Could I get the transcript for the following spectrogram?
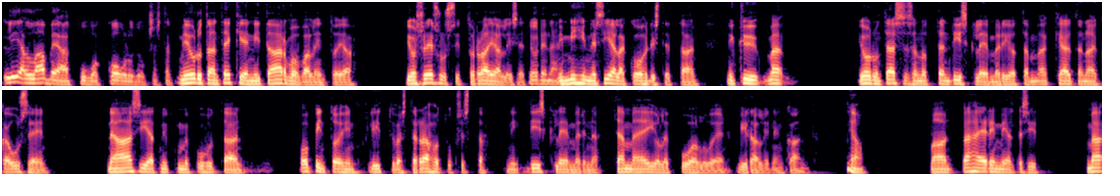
liian lavea puhua koulutuksesta. Me joudutaan tekemään niitä arvovalintoja, jos resurssit on rajalliset, niin mihin ne siellä kohdistetaan. Niin kyllä mä joudun tässä sanoa tämän disclaimerin, jota mä käytän aika usein. Nämä asiat, nyt kun me puhutaan opintoihin liittyvästä rahoituksesta, niin disclaimerina tämä ei ole puolueen virallinen kanta. Joo. Mä oon vähän eri mieltä siitä. Mä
